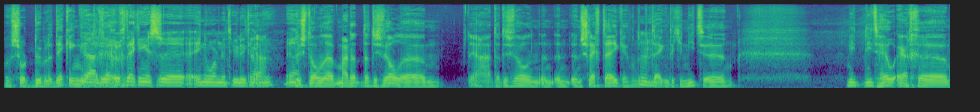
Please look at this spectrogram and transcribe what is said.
een soort dubbele dekking Ja, te de geven. rugdekking is eh, enorm natuurlijk. Ja. Dus dan, eh, maar dat, dat is wel, ehm, ja, dat is wel een, een- een, een slecht teken. Want dat Mhm. betekent dat je niet, eh, niet, niet heel erg ehm,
